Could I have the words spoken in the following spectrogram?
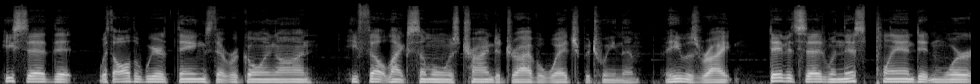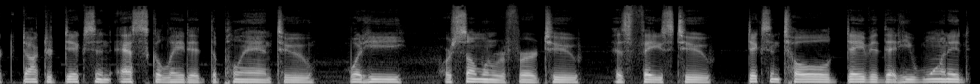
He said that with all the weird things that were going on, he felt like someone was trying to drive a wedge between them. He was right. David said when this plan didn't work, Dr. Dixon escalated the plan to what he or someone referred to as phase two. Dixon told David that he wanted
